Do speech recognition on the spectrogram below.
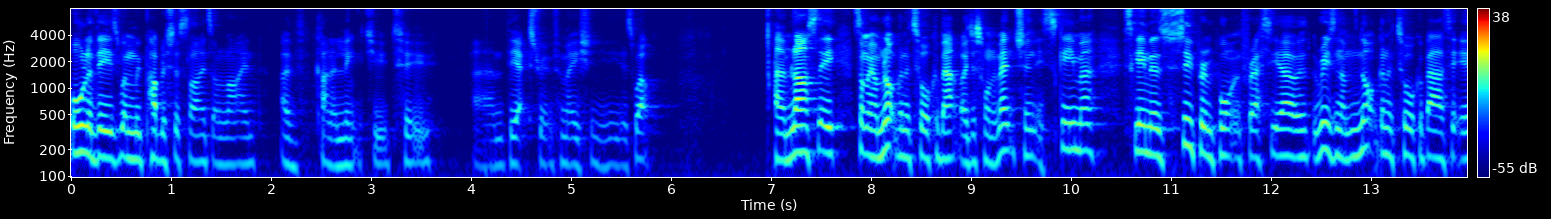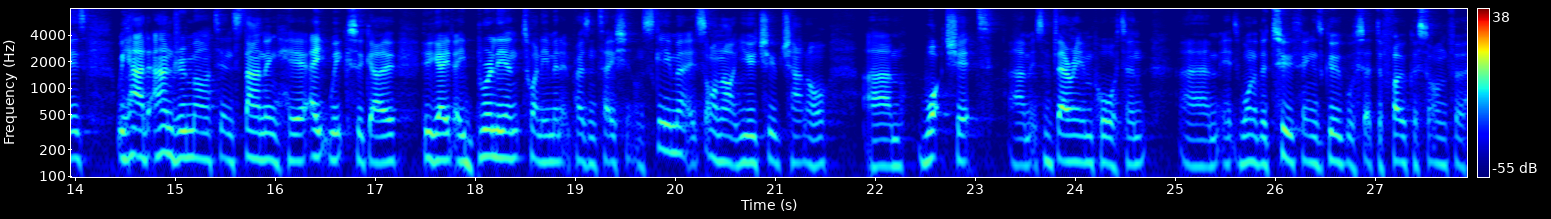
all of these, when we publish the slides online, I've kind of linked you to um, the extra information you need as well. Um, lastly, something I'm not going to talk about, but I just want to mention is schema. Schema is super important for SEO. The reason I'm not going to talk about it is we had Andrew Martin standing here eight weeks ago who gave a brilliant 20 minute presentation on schema. It's on our YouTube channel. Um, watch it. Um, it's very important. Um, it's one of the two things Google said to focus on for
